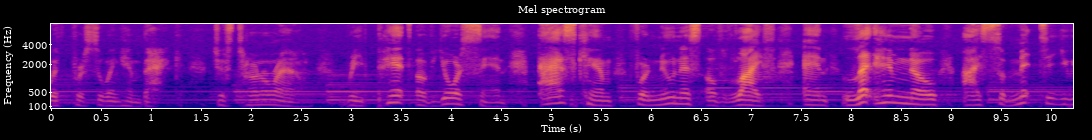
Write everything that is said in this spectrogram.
with pursuing Him back? Just turn around, repent of your sin, ask Him for newness of life, and let Him know, I submit to you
